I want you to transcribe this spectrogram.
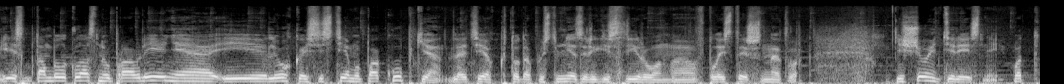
Если бы там было классное управление и легкая система покупки для тех, кто, допустим, не зарегистрирован э, в PlayStation Network, еще интересней. Вот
